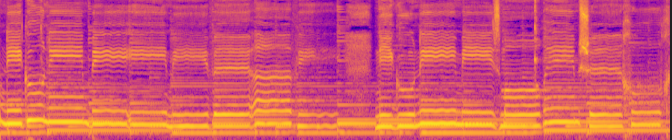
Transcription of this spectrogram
ניגונים בי אמי ואבי, ניגונים מזמורים שכוחים.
